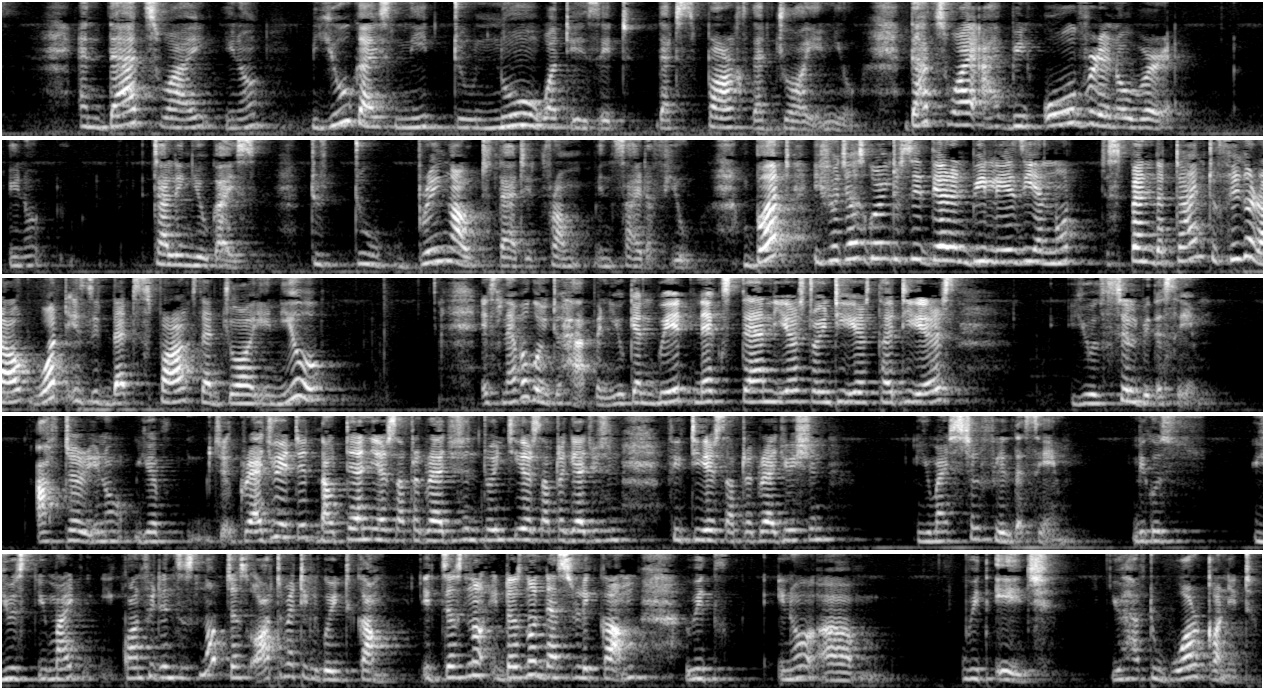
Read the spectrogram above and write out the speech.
and that's why you know you guys need to know what is it that sparks that joy in you. That's why i've been over and over you know telling you guys to, to bring out that it from inside of you. But if you're just going to sit there and be lazy and not spend the time to figure out what is it that sparks that joy in you it's never going to happen. You can wait next 10 years 20 years 30 years you'll still be the same after you know you have graduated now 10 years after graduation 20 years after graduation 50 years after graduation you might still feel the same. Because you you might confidence is not just automatically going to come. It does not it does not necessarily come with you know um, with age. You have to work on it.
